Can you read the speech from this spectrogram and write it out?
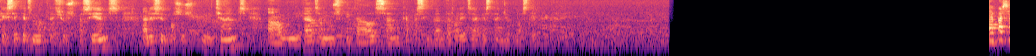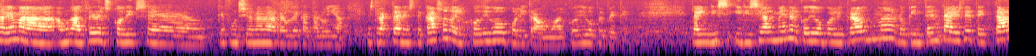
que si aquests mateixos pacients anessin pels seus mitjans a unitats en hospitals amb capacitat de realitzar aquesta angioplastia primària. Passarem a, a un altre dels còdics eh, que funcionen arreu de Catalunya. Es tracta en este caso del código politrauma, el código PPT. La inicialment el código politrauma el que intenta és detectar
